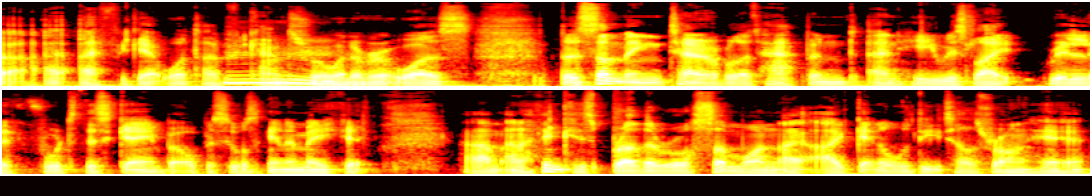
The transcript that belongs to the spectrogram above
uh, I, I forget what type of cancer or whatever it was, but something terrible had happened, and he was like really looking forward to this game, but obviously wasn't going to make it. Um, and I think his brother or someone, I, I getting all the details wrong here,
